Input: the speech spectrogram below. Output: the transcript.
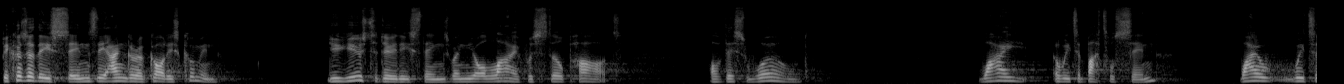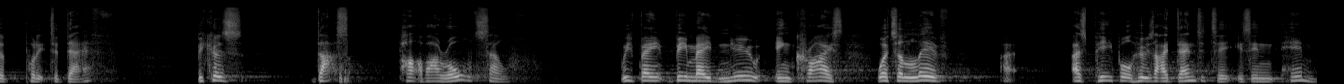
because of these sins, the anger of God is coming. You used to do these things when your life was still part of this world. Why are we to battle sin? Why are we to put it to death? Because that's part of our old self. We've been made new in Christ. We're to live uh, as people whose identity is in Him.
